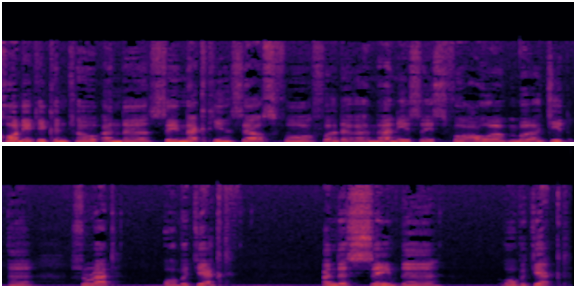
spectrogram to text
quality control and uh, selecting cells for further analysis for our merged uh, object and save the object.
